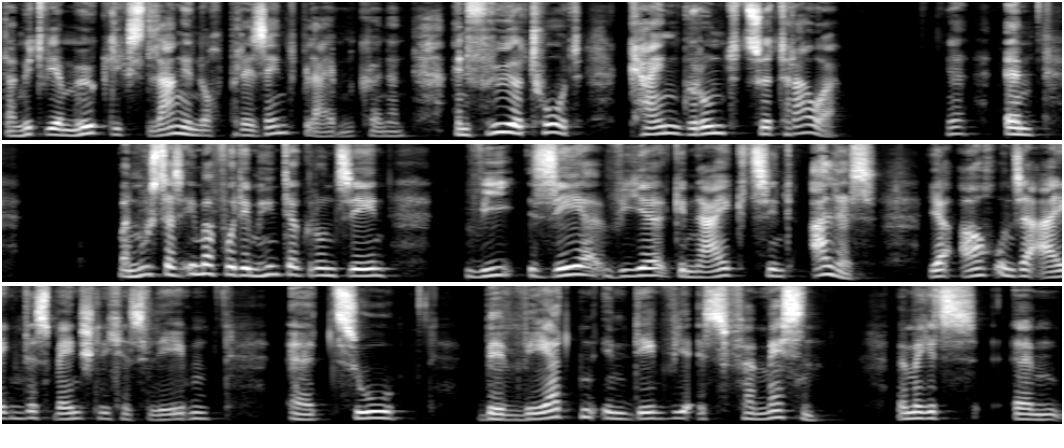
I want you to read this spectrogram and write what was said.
damit wir möglichst lange noch präsent bleiben können. Ein früher Tod, kein Grund zur Trauer. Ja, ähm, man muss das immer vor dem Hintergrund sehen, wie sehr wir geneigt sind, alles, ja auch unser eigenes menschliches Leben äh, zu bewerten, indem wir es vermessen. Wenn man jetzt ähm,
